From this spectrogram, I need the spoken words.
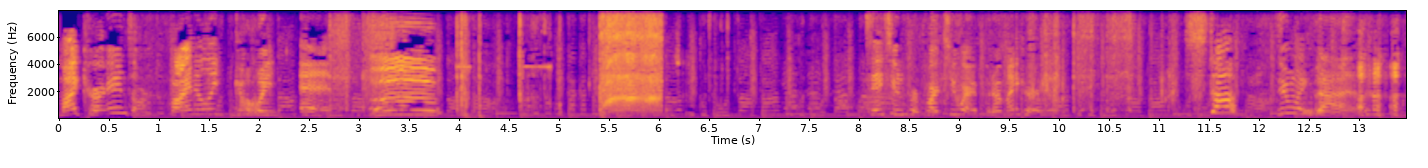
My curtains are finally going in. Uh. Stay tuned for part two where I put up my curtains. Stop doing that!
